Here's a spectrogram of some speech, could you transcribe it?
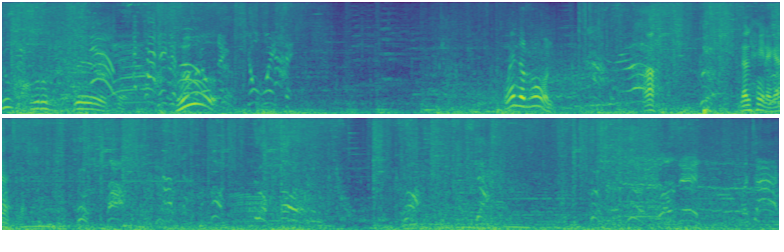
يخرب waste it! وين الرون؟ آه للحين قاتله Close in! Attack!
